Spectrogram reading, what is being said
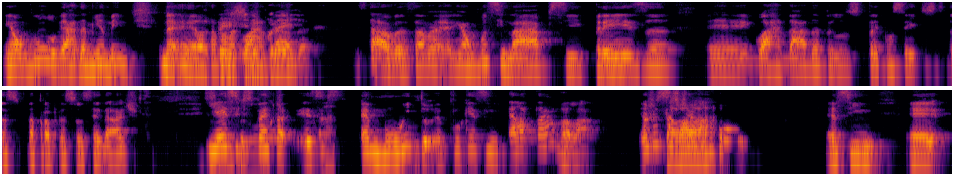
em algum lugar da minha mente. Né? Ela estava lá guardada. Estava, estava em alguma sinapse presa é, guardada pelos preconceitos da, da própria sociedade. e esse desperta, esse é. é muito, porque assim, ela tava lá. Eu já assistia um pouco. É assim, é,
